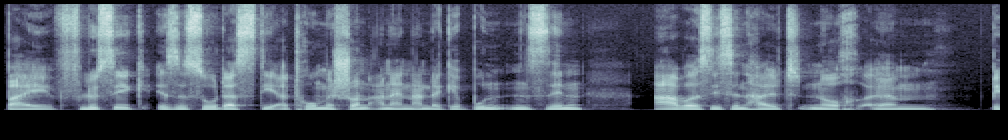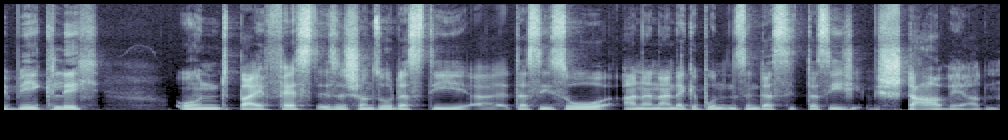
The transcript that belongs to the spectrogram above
Bei flüssig ist es so, dass die Atome schon aneinander gebunden sind, aber sie sind halt noch ähm, beweglich. Und bei fest ist es schon so, dass, die, äh, dass sie so aneinander gebunden sind, dass sie, dass sie starr werden.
